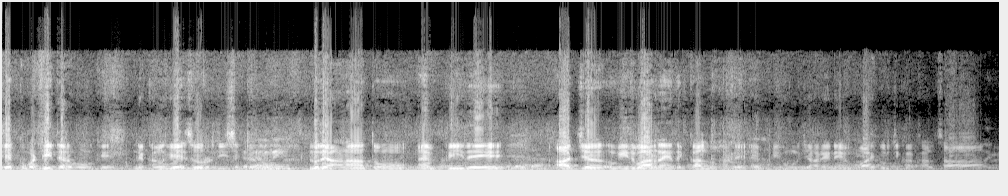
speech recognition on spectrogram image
ਇੱਕ ਵੱਡੀ ਧਿਰ ਹੋ ਕੇ ਨਿਕਲਣਗੇ। ਸੋ, ਰਣਜੀਤ ਸਿੰਘ ਢਿੱਲੋਂ, ਲੁਧਿਆਣਾ ਤੋਂ ਐਮਪੀ ਦੇ ਅੱਜ ਉਮੀਦਵਾਰ ਨੇ ਤੇ ਕੱਲ ਨੂੰ ਸਾਡੇ ਐਮਪੀ ਹੋਣ ਜਾ ਰਹੇ ਨੇ। ਵਾਹਿਗੁਰੂ ਜੀ ਕਾ ਖਾਲਸਾ।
